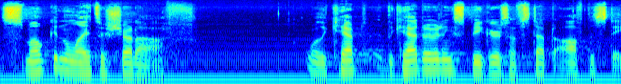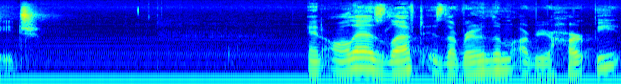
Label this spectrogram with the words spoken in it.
smoke and the lights are shut off, or the, cap- the captivating speakers have stepped off the stage, and all that is left is the rhythm of your heartbeat,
